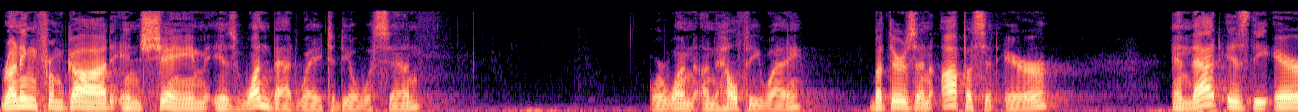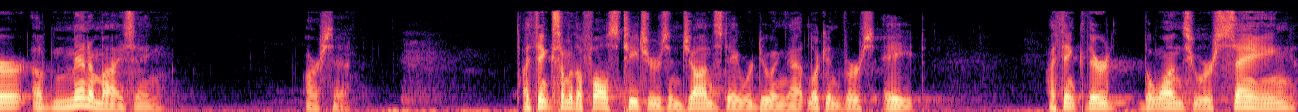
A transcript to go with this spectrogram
Running from God in shame is one bad way to deal with sin, or one unhealthy way. But there's an opposite error, and that is the error of minimizing our sin. I think some of the false teachers in John's day were doing that. Look in verse 8. I think they're the ones who are saying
